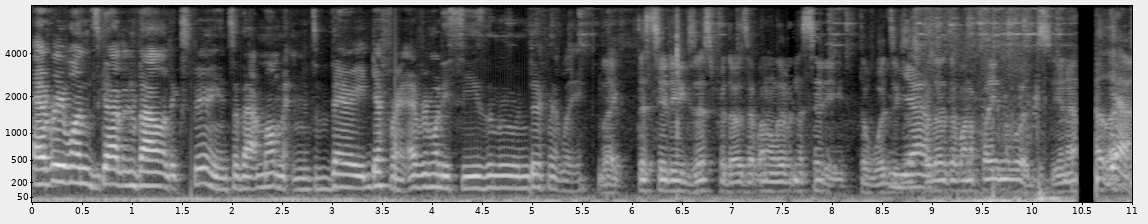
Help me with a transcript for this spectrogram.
everyone's got an valid experience of that moment, and it's very different. Everybody sees the moon differently. Like the city exists for those that want to live in the city. The woods exist Yeah. for those that want to play in the woods. You know. Yeah.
